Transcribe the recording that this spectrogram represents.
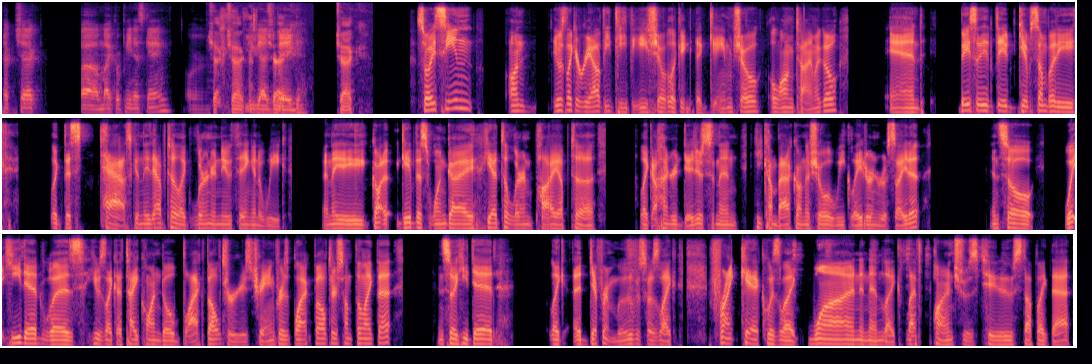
Check check. Uh, micro penis gang or Check, check. you guys check, big? Check. So I seen on it was like a reality TV show, like a, a game show a long time ago, and basically they'd give somebody like this task, and they'd have to like learn a new thing in a week. And they got gave this one guy he had to learn pi up to like a hundred digits, and then he'd come back on the show a week later and recite it. And so what he did was he was like a taekwondo black belt, or he was training for his black belt or something like that. And so he did like a different move. So it was like front kick was like one, and then like left punch was two, stuff like that.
